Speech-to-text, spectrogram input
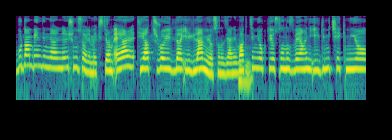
Buradan beni dinleyenlere şunu söylemek istiyorum. Eğer tiyatroyla ilgilenmiyorsanız yani vaktim yok diyorsanız veya hani ilgimi çekmiyor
